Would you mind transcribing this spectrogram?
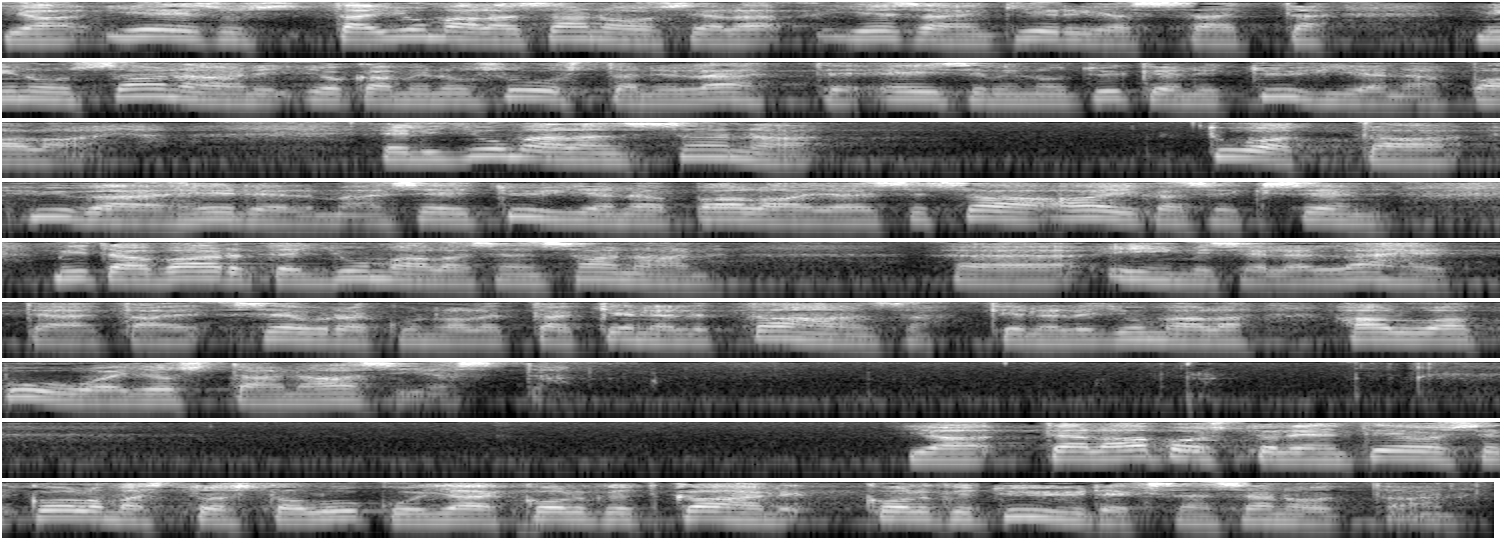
Ja Jeesus tai Jumala sanoo siellä Jesajan kirjassa, että minun sanani, joka minun suustani lähtee, ei se minun tyköni tyhjänä palaja. Eli Jumalan sana tuottaa hyvää hedelmää, se ei tyhjänä palaa ja se saa aikaiseksi sen, mitä varten Jumala sen sanan ihmiselle lähettää tai seurakunnalle tai kenelle tahansa, kenelle Jumala haluaa puhua jostain asiasta. Ja täällä apostolien teoissa 13. luku ja 39 sanotaan.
